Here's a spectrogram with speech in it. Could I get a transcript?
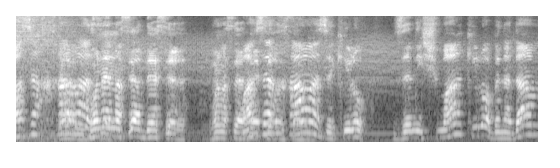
מה זה החרא יאללה, בוא הזה? ננסה עד עשר. בוא ננסה עד מה עשר. זה החרא. הזה? כאילו, זה נשמע כאילו הבן אדם,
